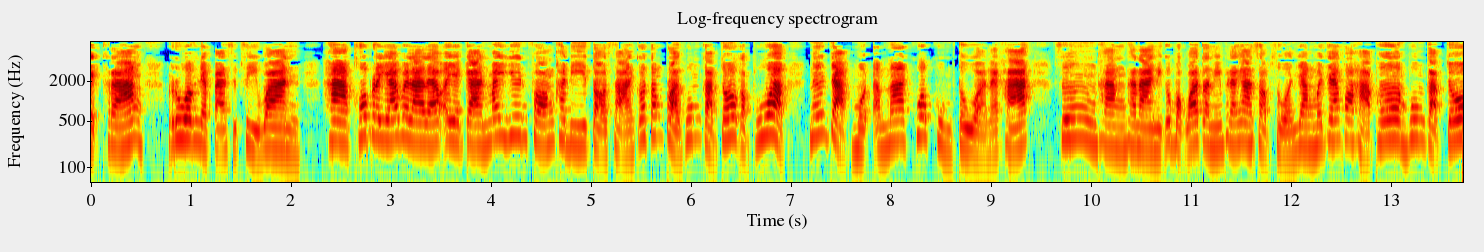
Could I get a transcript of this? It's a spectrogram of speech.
7 ครั้ง รวมเนี่ย 84 วัน หากครบระยะเวลาแล้วอายการไม่ยื่นฟ้องคดีต่อศาลก็ต้องปล่อยพุ่มกับโจ้กับพวก เนื่องจากหมดอำนาจควบคุมตัวนะคะ ซึ่งทางทนายนี้ก็บอกว่าตอนนี้พนักงานสอบสวนยังไม่แจ้งข้อหาเพิ่มพุ่มกับโจ้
